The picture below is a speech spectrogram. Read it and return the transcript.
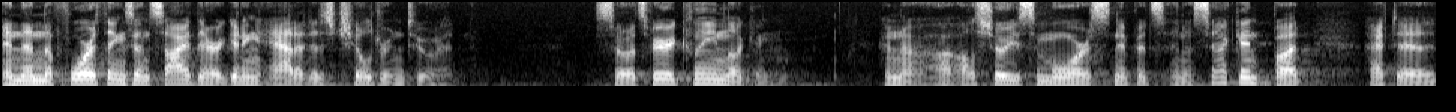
And then the four things inside there are getting added as children to it. So it's very clean looking. And I'll show you some more snippets in a second, but I have to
